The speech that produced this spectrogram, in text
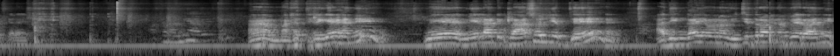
ఓకే రైట్. మన తెలుగే కానీ మీ మీలాంటి క్లాస్ వాళ్ళు చెప్తే అది ఇంకా ఏమైనా విచిత్రమైన పేరు అని.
